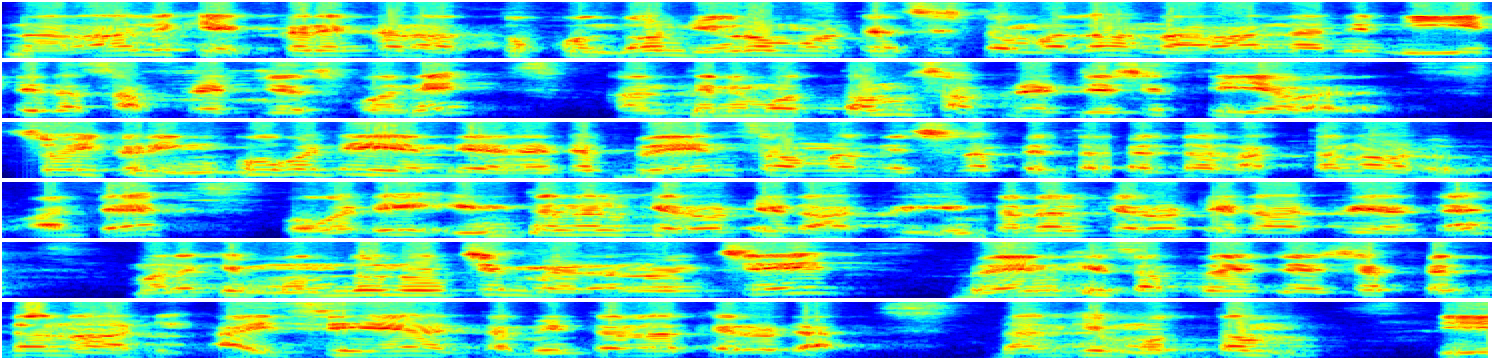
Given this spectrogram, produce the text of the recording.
నరాలకి ఎక్కడెక్కడ అత్తుకుందో న్యూరోమోటర్ సిస్టమ్ వల్ల నరాలన్నీ నీట్గా సపరేట్ చేసుకొని కంతిని మొత్తం సపరేట్ చేసి తీయవాలి. సో ఇక్కడ ఇంకొకటి ఏంటి అని అంటే బ్రెయిన్ సంబంధించిన పెద్ద పెద్ద రక్తనాడులు. అంటే ఒకటి internal carotid artery internal carotid artery అంటే మనకి ముందు నుంచి మెడ నుంచి బ్రెయిన్కి సప్లై చేసే పెద్ద నాడి ఐసిఏ అంటాం ఇంటర్నల్ కెరోటిడ్ దానికి మొత్తం ఈ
